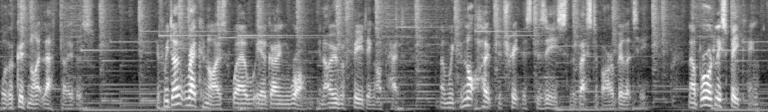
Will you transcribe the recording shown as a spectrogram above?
or the goodnight leftovers. If we don't recognise where we are going wrong in overfeeding our pet, then we cannot hope to treat this disease to the best of our ability. Now, broadly speaking,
